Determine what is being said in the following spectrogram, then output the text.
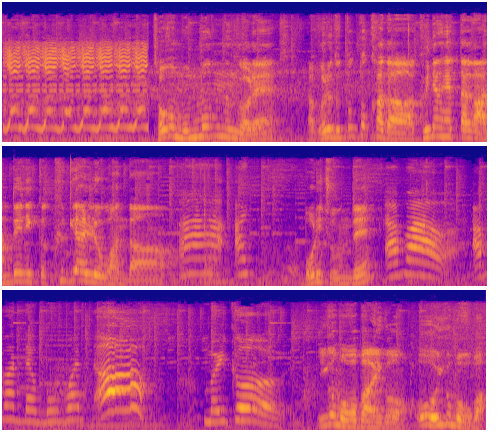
예예예예예예예예. 저건 못 먹는 거래. 아 그래도 똑똑하다. 그냥 했다가 안 되니까 크게 하려고 한다. 아, 아이고. 머리 좋은데? 아빠, 아빠 내 몸만. 아, 마이 갓. 이거 먹어봐 이거. 오 이거 먹어봐.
